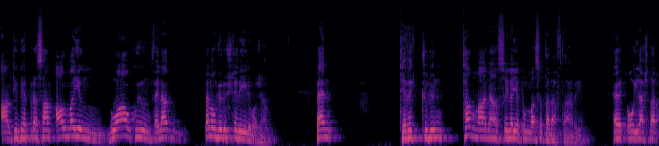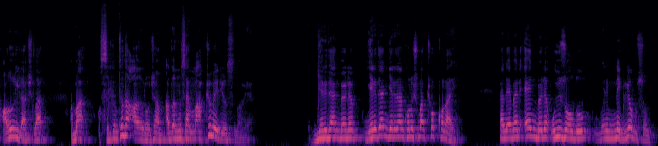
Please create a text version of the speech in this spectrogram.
antidepresan almayın, dua okuyun falan. Ben o görüşte değilim hocam. Ben tevekkülün tam manasıyla yapılması taraftarıyım. Evet o ilaçlar ağır ilaçlar ama sıkıntı da ağır hocam. Adamı sen mahkum ediyorsun oraya. geriden böyle geriden geriden konuşmak çok kolay. Yani ben en böyle uyuz olduğum benim ne biliyor musun?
